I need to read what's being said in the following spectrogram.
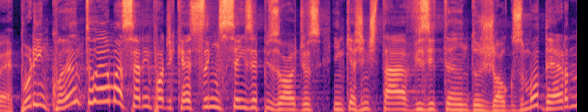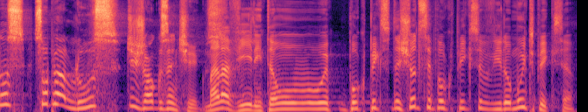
É, Por enquanto, é uma série em podcasts em seis episódios em que a gente está visitando jogos modernos sob a luz de jogos antigos. Maravilha. Então o Poco Pixel deixou de ser Poco Pixel virou muito Pixel.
